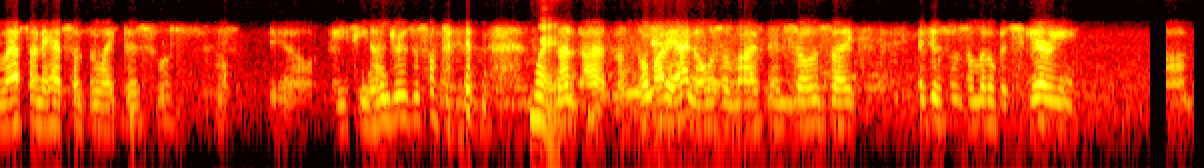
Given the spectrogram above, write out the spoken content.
last time they had something like this was, you know, 1800s or something. Right. None, I, nobody I know was alive then, so it's like it just was a little bit scary. Um,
